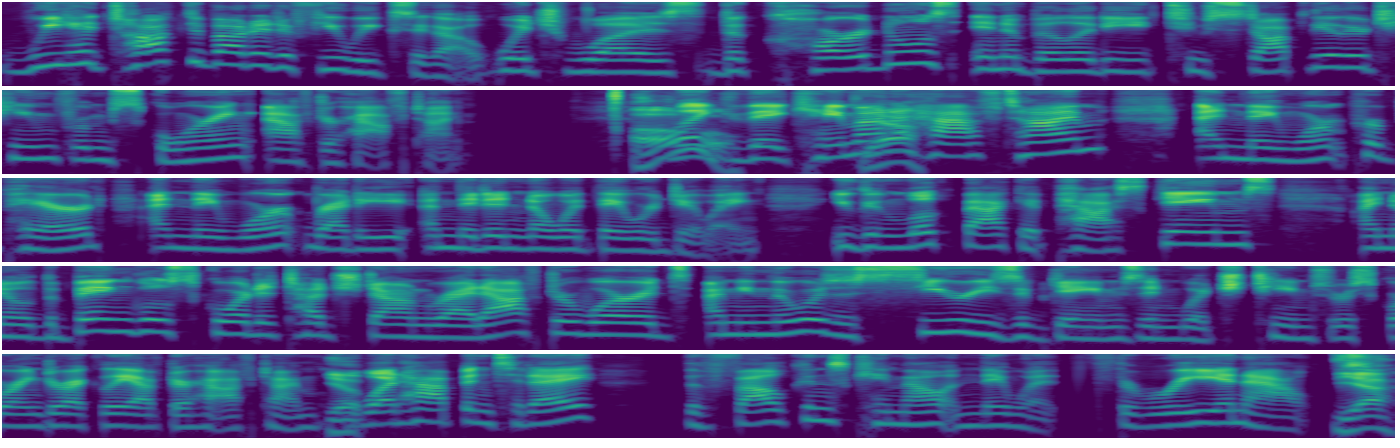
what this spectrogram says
We had talked about it a few weeks ago, which was the Cardinals' inability to stop the other team from scoring after halftime. Oh. Like they came out yeah. of halftime and they weren't prepared and they weren't ready and they didn't know what they were doing. You can look back at past games. I know the Bengals scored a touchdown right afterwards. I mean, there was a series of games in which teams were scoring directly after halftime. Yep. What happened today? The Falcons came out and they went three and out. Yeah,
